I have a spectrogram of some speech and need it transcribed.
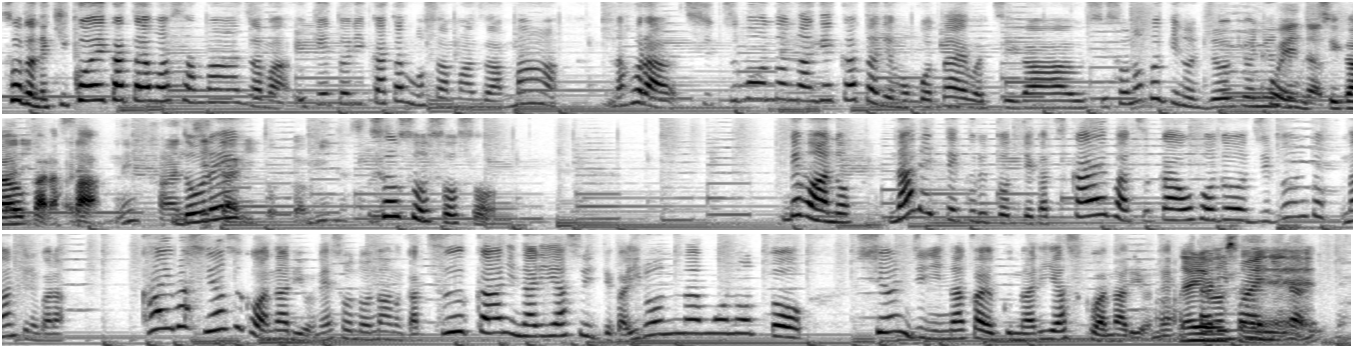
そうだね聞こえ方は様々受け取り方も様々なほら質問の投げ方でも答えは違うしその時の状況によっても違うからさ。どれそれそうそうそうそう。でもあの慣れてくるとっていうか使えば使うほど自分となんていうのかな会話しやすくはなるよね。そのなんか通過になりやすいっていうかいろんなものと瞬時に仲良くなりやすくはなるよね。なります当たり前になねるね。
